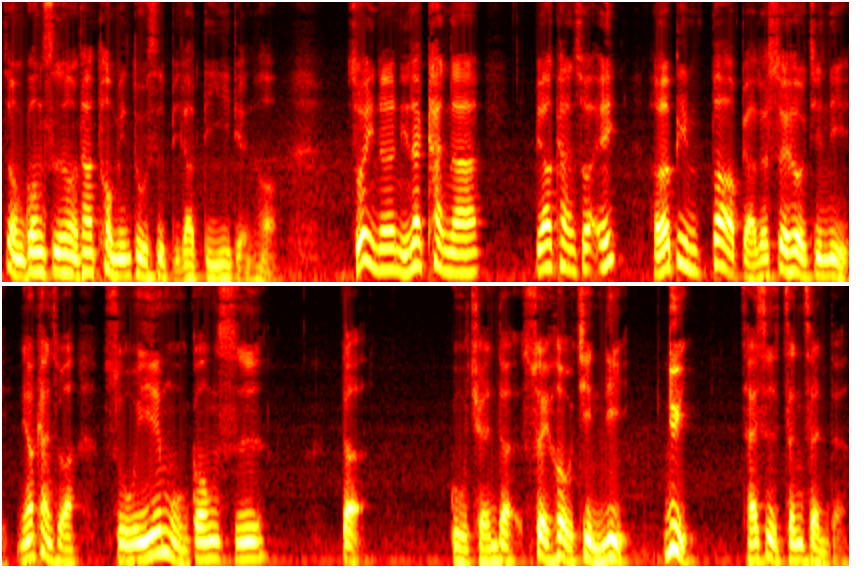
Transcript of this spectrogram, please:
这种公司哦，它透明度是比较低一点哈。所以呢，你在看呢，不要看说，哎，合并报表的税后净利，你要看什么？属于母公司的。股权的税后净利率才是真正的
